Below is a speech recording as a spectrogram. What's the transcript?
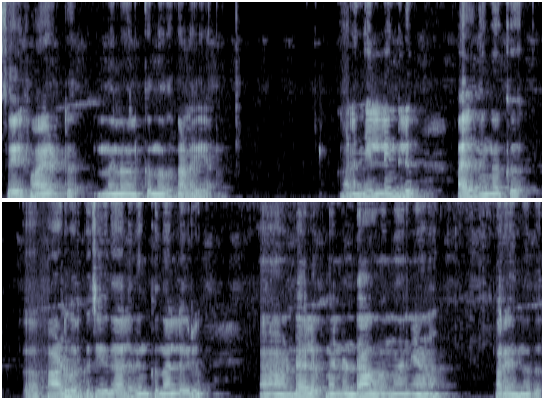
സേഫായിട്ട് നിലനിൽക്കുന്നത് കളയുക. കളഞ്ഞില്ലെങ്കിലും അത് നിങ്ങൾക്ക് ഹാർഡ് വർക്ക് ചെയ്താൽ നിങ്ങൾക്ക് നല്ലൊരു ഡെവലപ്മെന്റ് ഉണ്ടാകുമെന്ന് തന്നെയാണ് പറയുന്നത്.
